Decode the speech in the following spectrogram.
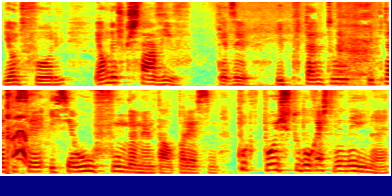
e onde for, é um Deus que está vivo. Quer dizer, e portanto, e, portanto isso, é, isso é o fundamental, parece-me. Porque depois tudo o resto vem daí, não é?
